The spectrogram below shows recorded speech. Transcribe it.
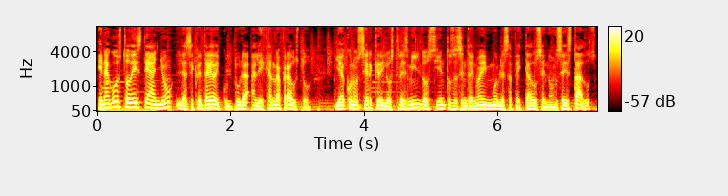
En agosto de este año, la secretaria de Cultura Alejandra Frausto dio a conocer que de los 3.269 inmuebles afectados en 11 estados,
